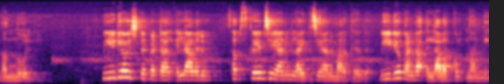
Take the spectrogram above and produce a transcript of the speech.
നന്നൂൽ. വീഡിയോ ഇഷ്ടപ്പെട്ടാൽ എല്ലാവരും സബ്സ്ക്രൈബ് ചെയ്യാനും ലൈക്ക് ചെയ്യാനും മറക്കരുത്. വീഡിയോ കണ്ട എല്ലാവർക്കും നന്ദി.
